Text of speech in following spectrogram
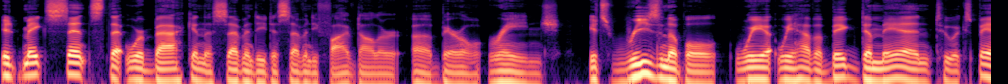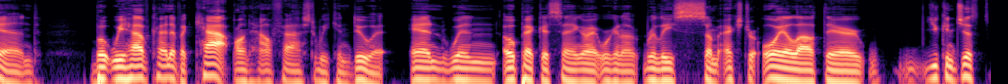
it makes sense that we're back in the 70 to $75 a uh, barrel range. It's reasonable. We, we have a big demand to expand, but we have kind of a cap on how fast we can do it. And when OPEC is saying, all right, we're going to release some extra oil out there, you can just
